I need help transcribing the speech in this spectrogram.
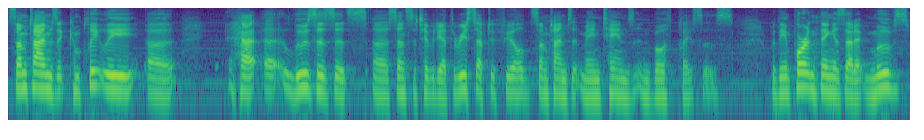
Sometimes it completely uh, uh, loses its uh, sensitivity at the receptive field, sometimes it maintains in both places. But the important thing is that it moves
